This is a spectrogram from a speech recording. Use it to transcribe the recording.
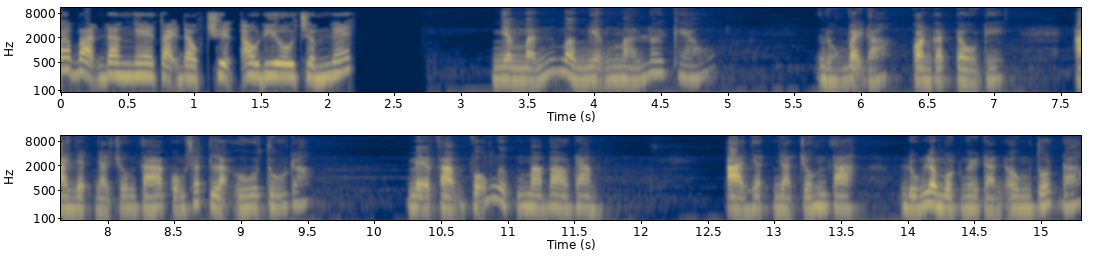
Các bạn đang nghe tại đọc chuyện audio.net Nhầm mẫn mở miệng mà lôi kéo. Đúng vậy đó, con gật đầu đi. A Nhật nhà chúng ta cũng rất là ưu tú đó. Mẹ Phạm vỗ ngực mà bảo đảm. A Nhật nhà chúng ta đúng là một người đàn ông tốt đó.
